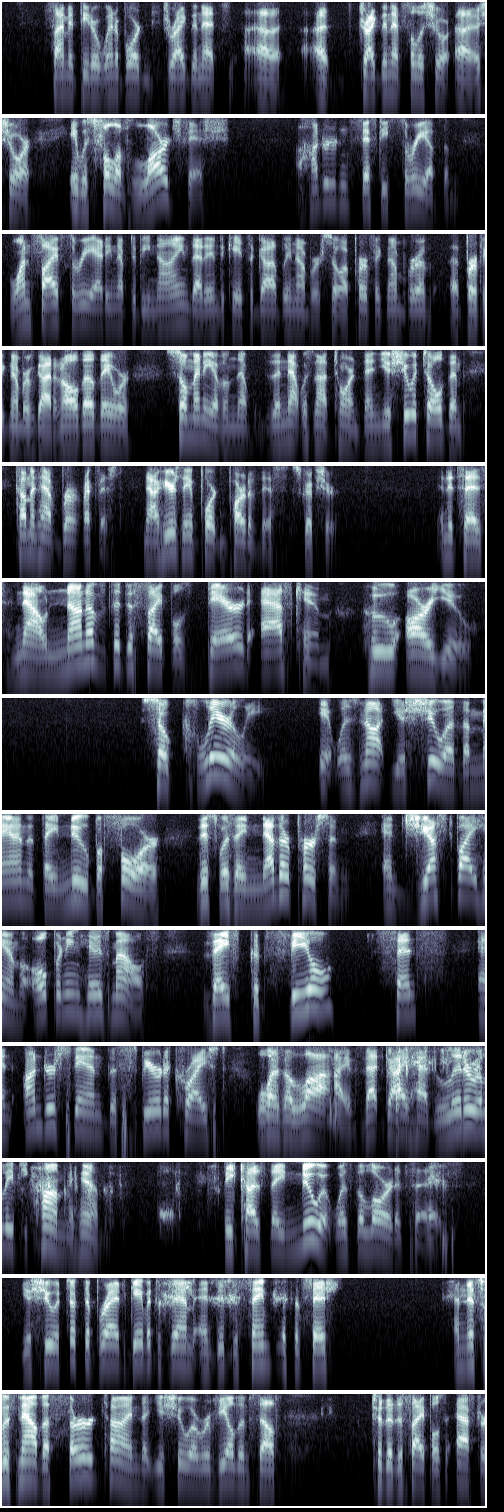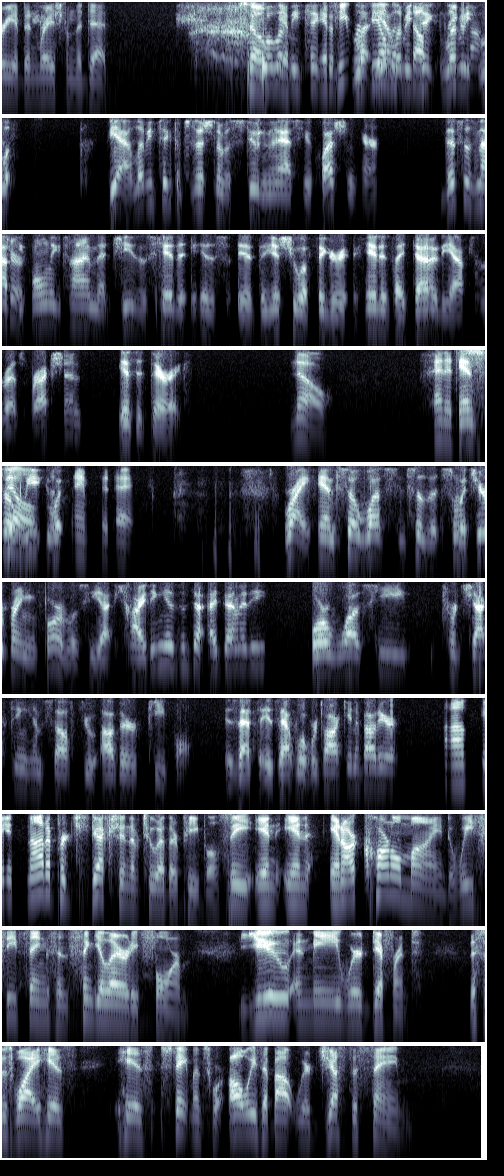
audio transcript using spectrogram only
Simon Peter went aboard and dragged the net, uh, uh, dragged the net full ashore, uh, ashore. It was full of large fish, 153 of them. 153 adding up to be nine. That indicates a godly number, so a perfect number of a perfect number of God. And although they were so many of them that the net was not torn, then Yeshua told them, "Come and have breakfast." Now here's the important part of this scripture. And it says, Now none of the disciples dared ask him, Who are you? So clearly, it was not Yeshua, the man that they knew before. This was another person. And just by him opening his mouth, they could feel, sense, and understand the Spirit of Christ was alive. That guy had literally become him because they knew it was the Lord, it says. Yeshua took the bread, gave it to them, and did the same with the fish. And this was now the third time that Yeshua revealed himself to the disciples after he had been raised from the dead. So well, let if, me take if the, he let, yeah, let me take let me l- yeah let me take the position of a student and ask you a question here. This is not Sure. the only time that Jesus hid his, his the Yeshua figure hid his identity after the resurrection, is it, Derek? no, and it's And so still we- the what- same today. Right. And so what's so that so what you're bringing forward was he hiding his identity, or was he projecting himself through other people? Is that is that what we're talking about here? Um, it's not a projection of two other people. See, in in in our carnal mind, we see things in singularity form. You and me, we're different. This is why his his statements were always about we're just the same,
